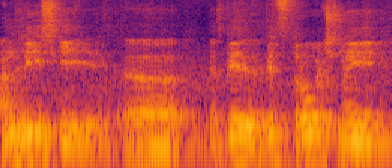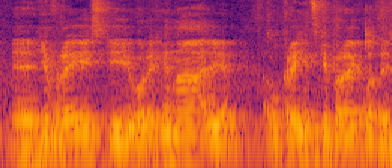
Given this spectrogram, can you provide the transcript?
англійський, е, підстрочний, е, єврейський, в оригіналі, українські переклади.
